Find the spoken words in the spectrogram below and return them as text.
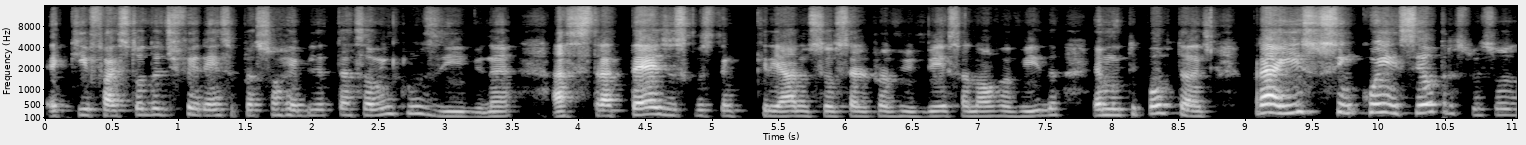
é que faz toda a diferença para a sua reabilitação, inclusive, né? As estratégias que você tem que criar no seu cérebro para viver essa nova vida é muito importante. Para isso, sim, conhecer outras pessoas,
